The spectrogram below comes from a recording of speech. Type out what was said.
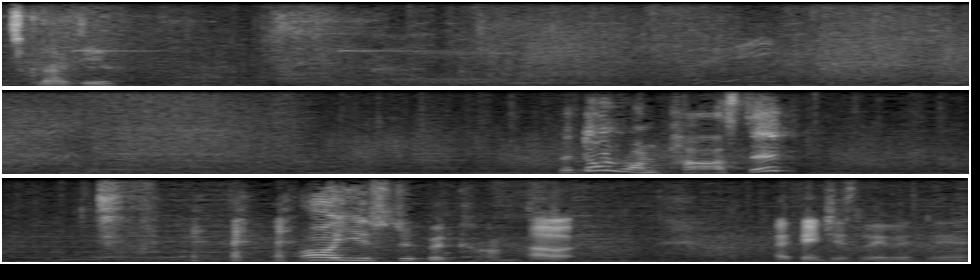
It's a good idea. They don't run past it. Oh, you stupid cunt. Oh, I think she's leaving. Yeah.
